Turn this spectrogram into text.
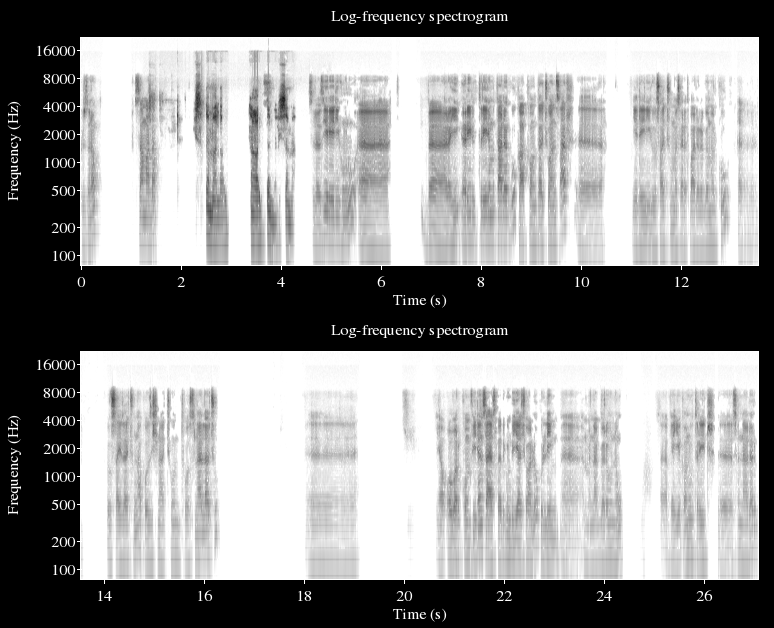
ግልጽ ነው? ይሰማላ? አዎ፣ ይሰማል ይሰማል። ስለዚህ ready ሁኑ። በ real trade የምታደርጉ ከ account አችሁ አንጻር የ daily loss አችሁን መሰረት ባደረገ መልኩ lot size አችሁና position አችሁን ትወስናላችሁ። ያው over confidence አያስፈልግም ብያቸዋለሁ። ሁሌም የምናገረው ነው። በየቀኑ trade ስናደርግ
